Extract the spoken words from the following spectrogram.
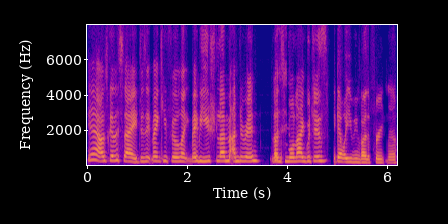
yeah. I was gonna say, does it make you feel like maybe you should learn Mandarin, learn some more languages? I get what you mean by the fruit now.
